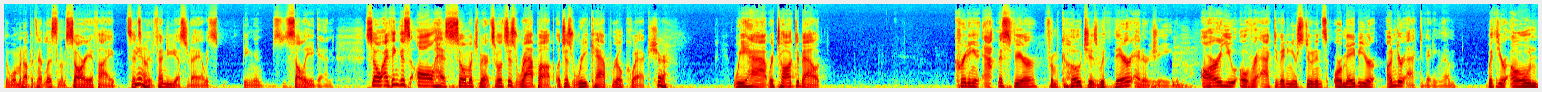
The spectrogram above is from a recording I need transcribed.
the woman up and said, listen, I'm sorry if I said Yeah. something to offend you yesterday. I was being a sully again. So I think this all has so much merit. So let's just wrap up. Let's just recap real quick Sure. we have we talked about creating an atmosphere from coaches with their energy are you overactivating your students or maybe you're underactivating them with your own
